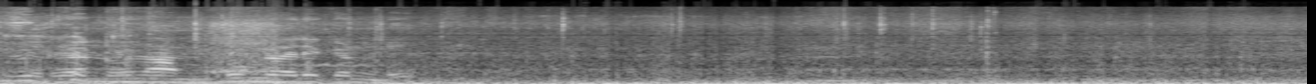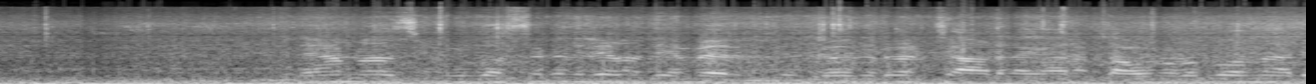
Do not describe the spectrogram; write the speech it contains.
രണ്ട് മൂന്ന് ബസ്സൊക്കെ വരുന്നത് ചാടല കാരണം ടൗണിലൂടെ പോന്നാൽ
